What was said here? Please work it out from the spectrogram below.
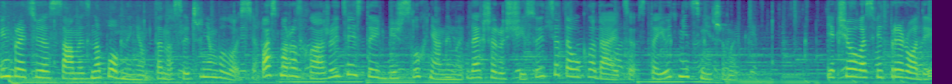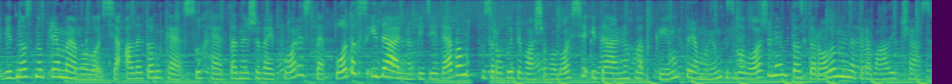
Він працює саме з наповненням та насиченням волосся. Пасма розглажуються і стають більш слухняними, легше розчісуються та укладаються, стають міцнішими. Якщо у вас від природи відносно пряме волосся, але тонке, сухе та неживе й пористе, ботокс ідеально підійде вам зробити ваше волосся ідеально гладким, прямим, зволоженим та здоровим на тривалий час.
